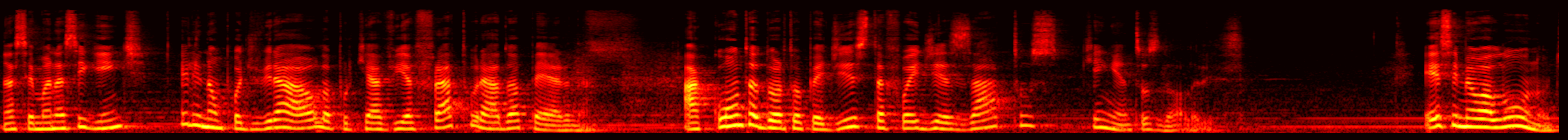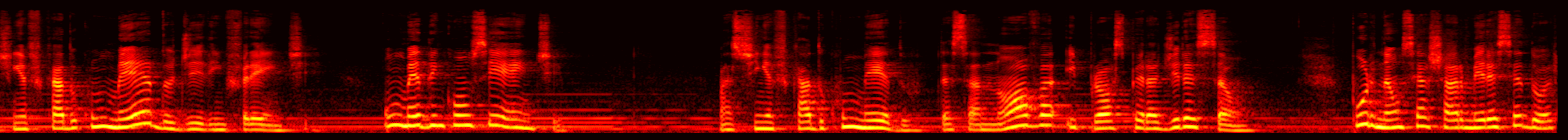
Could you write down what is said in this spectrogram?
na semana seguinte, ele não pôde vir à aula porque havia fraturado a perna. A conta do ortopedista foi de exatos 500 dólares. Esse meu aluno tinha ficado com medo de ir em frente, um medo inconsciente, mas tinha ficado com medo dessa nova e próspera direção, por não se achar merecedor,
